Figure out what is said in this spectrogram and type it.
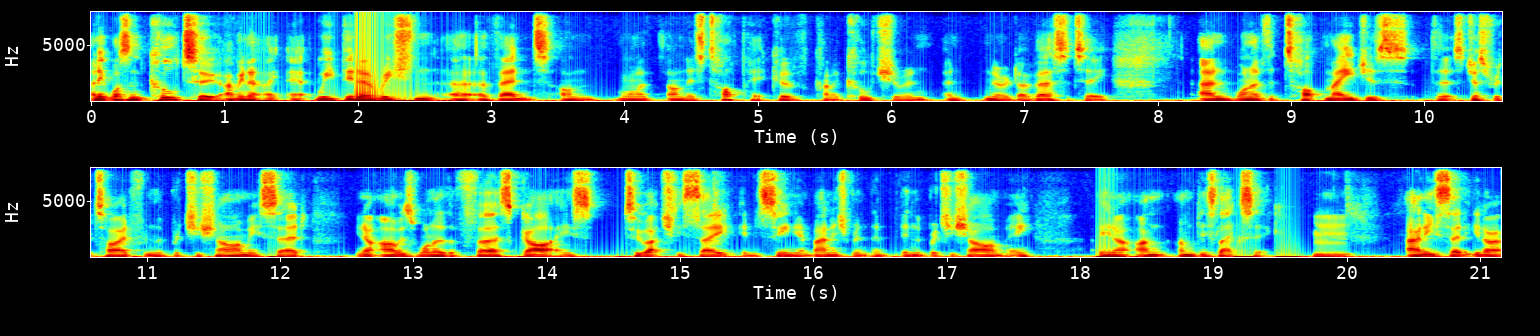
and it wasn't cool to. I mean, I, I, we did a recent uh, event on on this topic of kind of culture and, and neurodiversity, and one of the top majors that's just retired from the British Army said, you know, I was one of the first guys to actually say in senior management in, in the British Army, you know, I'm I'm dyslexic Mm. And he said, you know,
